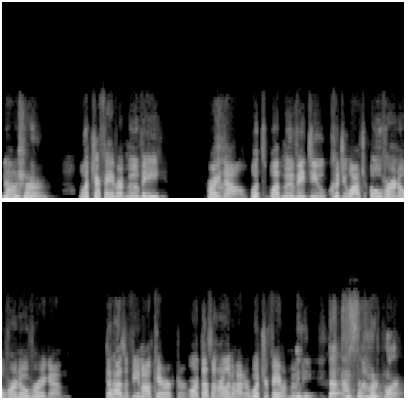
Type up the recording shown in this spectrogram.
Yeah, sure. What's your favorite movie right now? What's what movie do you could you watch over and over and over again that has a female character, or it doesn't really matter? What's your favorite movie? That that's the hard part.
